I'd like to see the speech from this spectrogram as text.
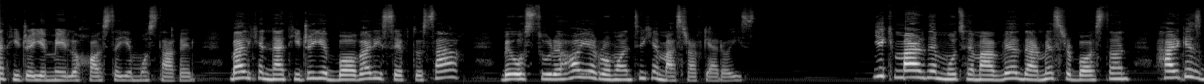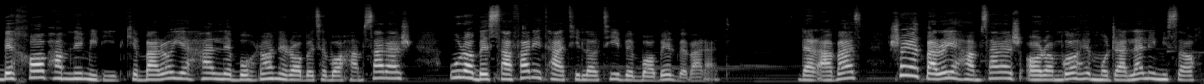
نتیجه میل و خواسته مستقل بلکه نتیجه باوری سفت و سخت به اسطوره های رمانتیک مصرفگرایی است. یک مرد متمول در مصر باستان هرگز به خواب هم نمی‌دید که برای حل بحران رابطه با همسرش او را به سفری تعطیلاتی به بابل ببرد. در عوض شاید برای همسرش آرامگاه مجللی می ساخت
